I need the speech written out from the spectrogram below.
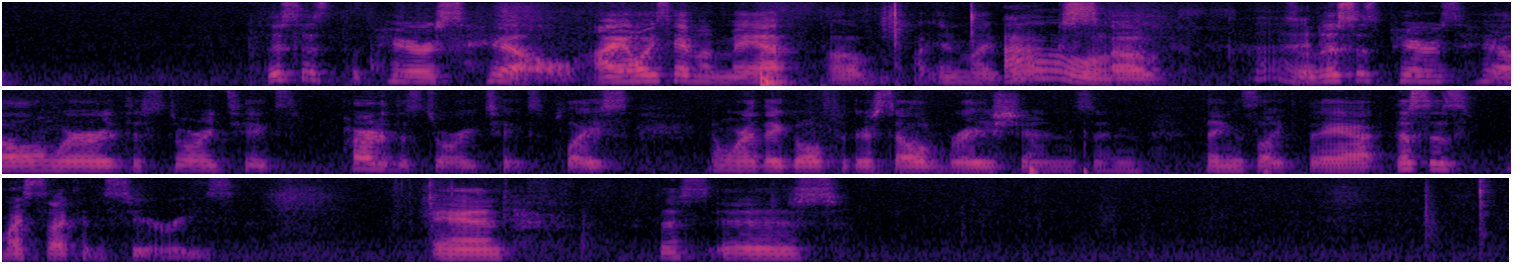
this is the Paris Hill. I always have a map of, in my books Oh, of so Good. this is Paris Hill, where the story takes, part of the story takes place, and where they go for their celebrations and things like that. This is my second series. And this is,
